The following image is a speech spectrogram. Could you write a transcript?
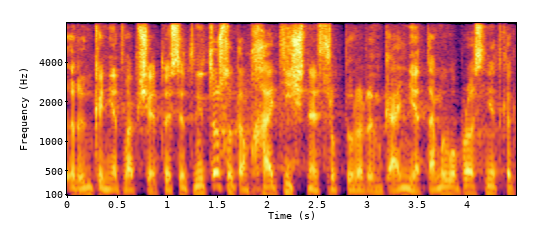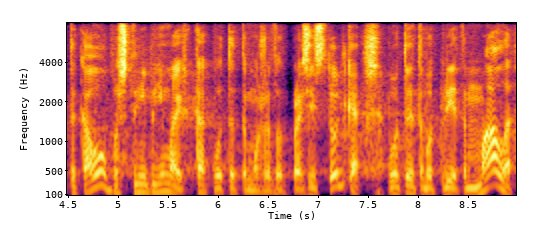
рынка нет вообще. То есть это не то, что там хаотичная структура рынка, а нет. Там его просто нет как такового, потому что ты не понимаешь, как вот это может вот просить столько, вот это вот при этом мало,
